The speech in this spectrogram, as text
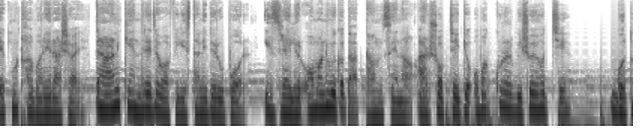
একমুঠ খাবারের আশায় ত্রাণ কেন্দ্রে যাওয়া ফিলিস্তানিদের উপর ইসরায়েলের অমানবিকতা থামছে না। আর সবচাইতে অবাক করার বিষয় হচ্ছে, গত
